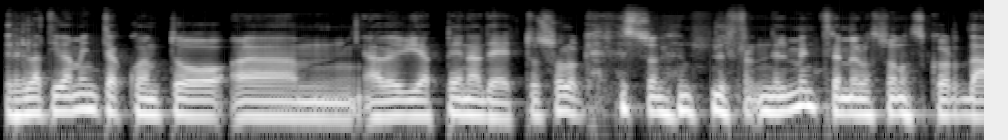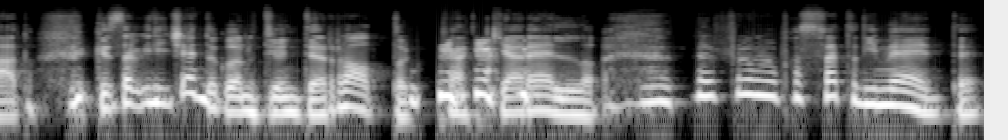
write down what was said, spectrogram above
relativamente a quanto um, avevi appena detto, solo che adesso nel, nel, mentre me lo sono scordato, che stavi dicendo quando ti ho interrotto, cacchiarello, è proprio passato di mente.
